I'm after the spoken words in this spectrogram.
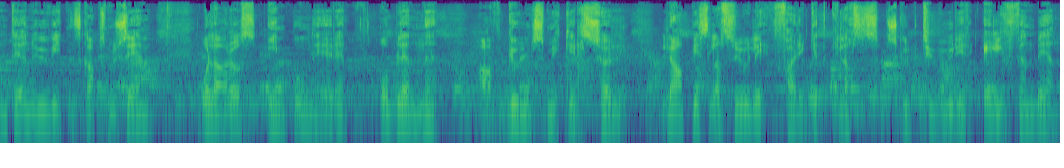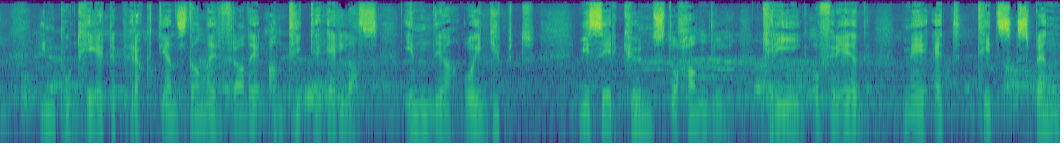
NTNU Vitenskapsmuseum, og lar oss imponere og blende av gullsmykker, sølv, lapis lazuli, farget glass, skulpturer, elfenben, importerte praktgjenstander fra det antikke Hellas, India og Egypt. Vi ser kunst og handel, krig og fred med et tidsspenn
